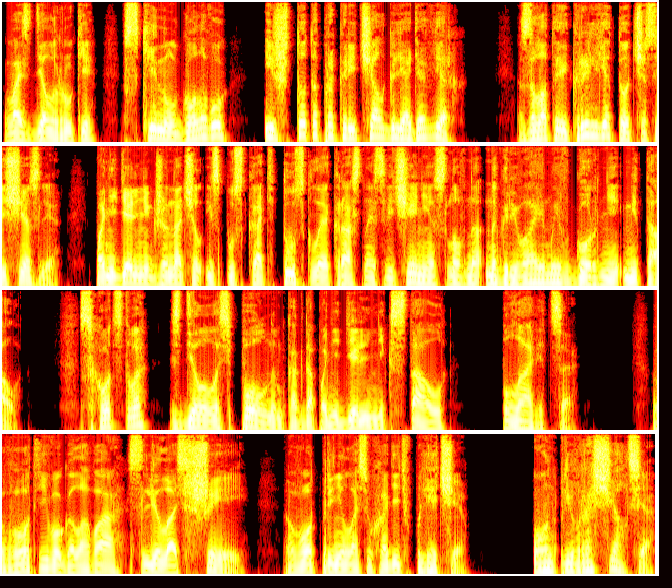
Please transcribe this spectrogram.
воздел руки, вскинул голову и что-то прокричал, глядя вверх. Золотые крылья тотчас исчезли. Понедельник же начал испускать тусклое красное свечение, словно нагреваемый в горне металл. Сходство сделалось полным, когда понедельник стал плавиться. Вот его голова слилась с шеей, вот принялась уходить в плечи. Он превращался.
